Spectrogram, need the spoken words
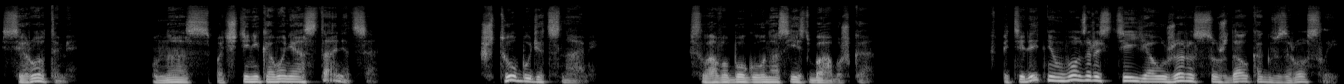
сиротами. У нас почти никого не останется. Что будет с нами? Слава богу, у нас есть бабушка. В пятилетнем возрасте я уже рассуждал как взрослый.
